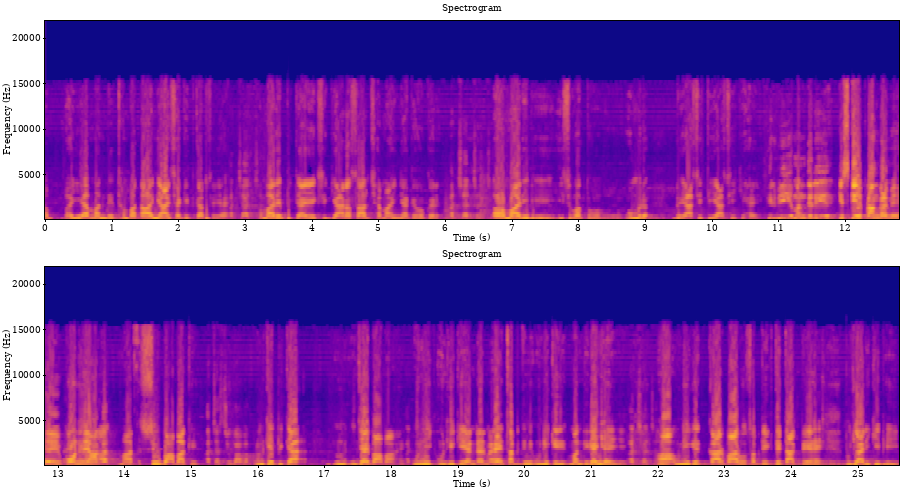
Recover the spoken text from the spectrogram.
अब भैया मंदिर तो हम बता नहीं आ सकित कब से है। अच्छा अच्छा। हमारे पिता एक से ग्यारह साल छः महीने के होकर। अच्छा अच्छा अच्छा। और हमारी भी इस वक्त उम्र बयासी तिरासी की है। फिर भी ये मंदिर किसके प्रांगण में है? कौन है यहाँ का? शिव बाबा के। अच्छा शिव बाबा उनके पिता अच्छा। जय बाबा है। अच्छा, उन्हीं उन्हीं के अंडर में है। सब दिन उन्हीं के मंदिर ही है ये। अच्छा अच्छा। हाँ उन्हीं के कारोबार वो सब देखते ताकते हैं। पुजारी की भी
